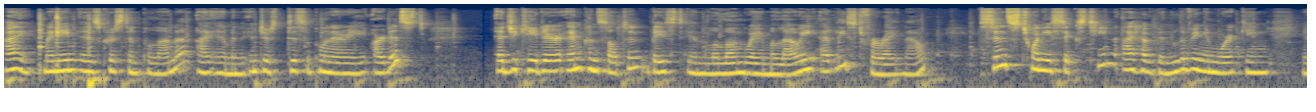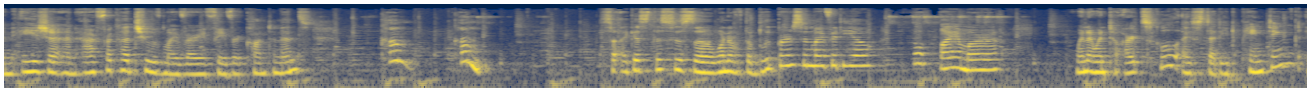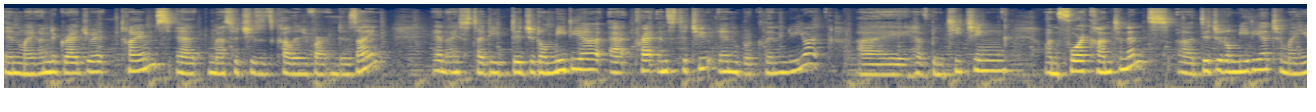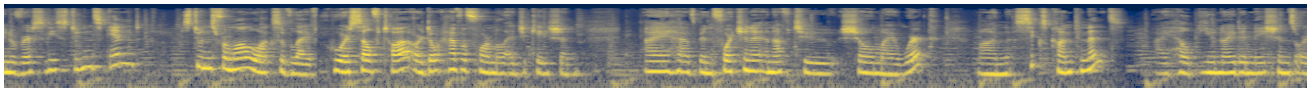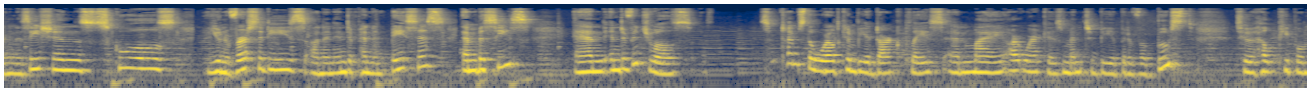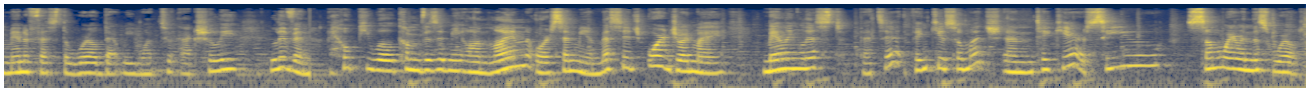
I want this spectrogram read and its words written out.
Hi, my name is Kristen Palana. I am an interdisciplinary artist, educator, and consultant based in Lilongwe, Malawi, at least for right now. Since 2016, I have been living and working in Asia and Africa, two of my very favorite continents. Come, come. So I guess this is uh, one of the bloopers in my video. Oh, bye Amara. When I went to art school, I studied painting in my undergraduate times at Massachusetts College of Art and Design, and I studied digital media at Pratt Institute in Brooklyn, New York. I have been teaching on four continents uh, digital media to my university students and students from all walks of life who are self taught or don't have a formal education. I have been fortunate enough to show my work on six continents I help United Nations organizations, schools, universities on an independent basis, embassies, and individuals. Sometimes the world can be a dark place, and my artwork is meant to be a bit of a boost to help people manifest the world that we want to actually live in. I hope you will come visit me online or send me a message or join my mailing list. That's it. Thank you so much and take care. See you somewhere in this world.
